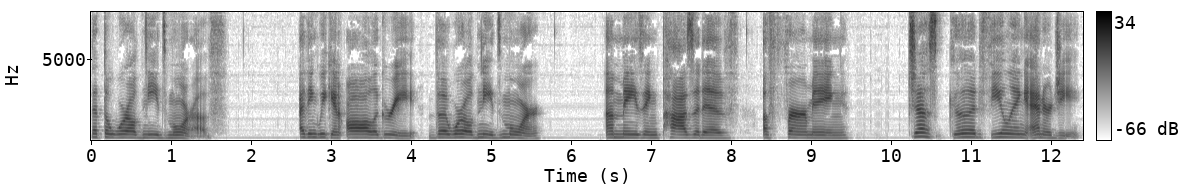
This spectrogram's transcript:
that the world needs more of. I think we can all agree the world needs more amazing, positive, affirming, just good feeling energy.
